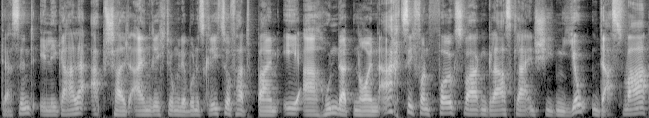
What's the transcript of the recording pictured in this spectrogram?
Das sind illegale Abschalteinrichtungen. Der Bundesgerichtshof hat beim EA 189 von Volkswagen glasklar entschieden, jo, das war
